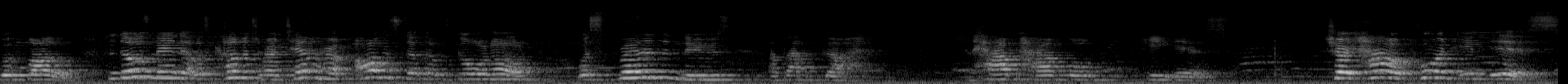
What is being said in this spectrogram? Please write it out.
would follow. So those men that was coming to her, telling her all the stuff that was going on, was spreading the news about God and how powerful he is. Church, how important it is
